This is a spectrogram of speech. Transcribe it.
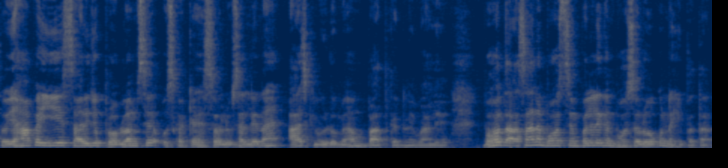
तो यहाँ पे ये सारी जो प्रॉब्लम्स है, उसका कैसे सॉल्यूशन लेना है, आज की वीडियो में हम बात करने वाले हैं। बहुत आसान है, बहुत सिंपल है, लेकिन बहुत से लोगों को नहीं पता।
